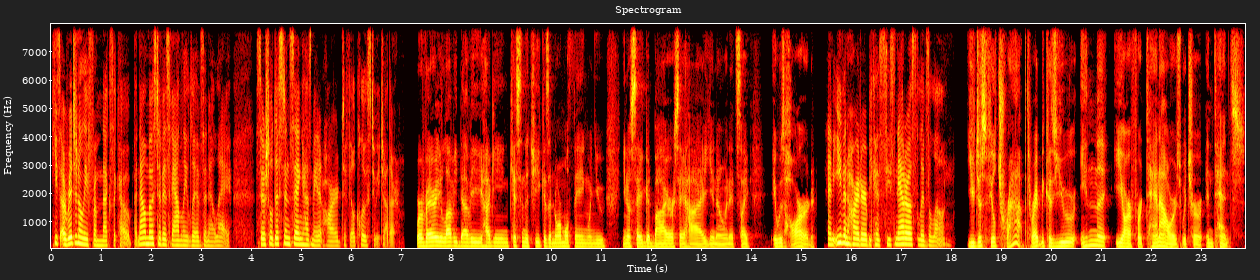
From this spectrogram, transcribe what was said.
He's originally from Mexico, but now most of his family lives in LA. Social distancing has made it hard to feel close to each other we're very lovey-dovey hugging kissing the cheek is a normal thing when you you know say goodbye or say hi you know and it's like it was hard. And even harder because cisneros lives alone. You just feel trapped right? Because you're in the er for 10 hours which are intense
